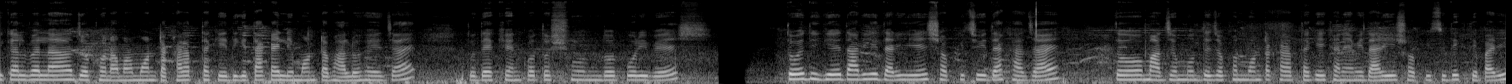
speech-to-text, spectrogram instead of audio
বিকালবেলা যখন আমার মনটা খারাপ থাকে, এদিকে তাকাইলে মনটা ভালো হয়ে যায়। তো দেখেন কত সুন্দর পরিবেশ। তো এদিকে দাঁড়িয়ে দাঁড়িয়ে সব কিছুই দেখা যায়। তো মাঝে মধ্যে যখন মনটা খারাপ থাকে, এখানে আমি দাঁড়িয়ে সব কিছু দেখতে পারি।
